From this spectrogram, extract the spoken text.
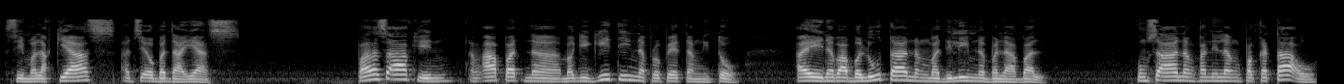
si Malakyas at si Obadayas. Para sa akin, ang apat na magigiting na propetang ito ay nababalutan ng madilim na balabal, kung saan ang kanilang pagkatao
